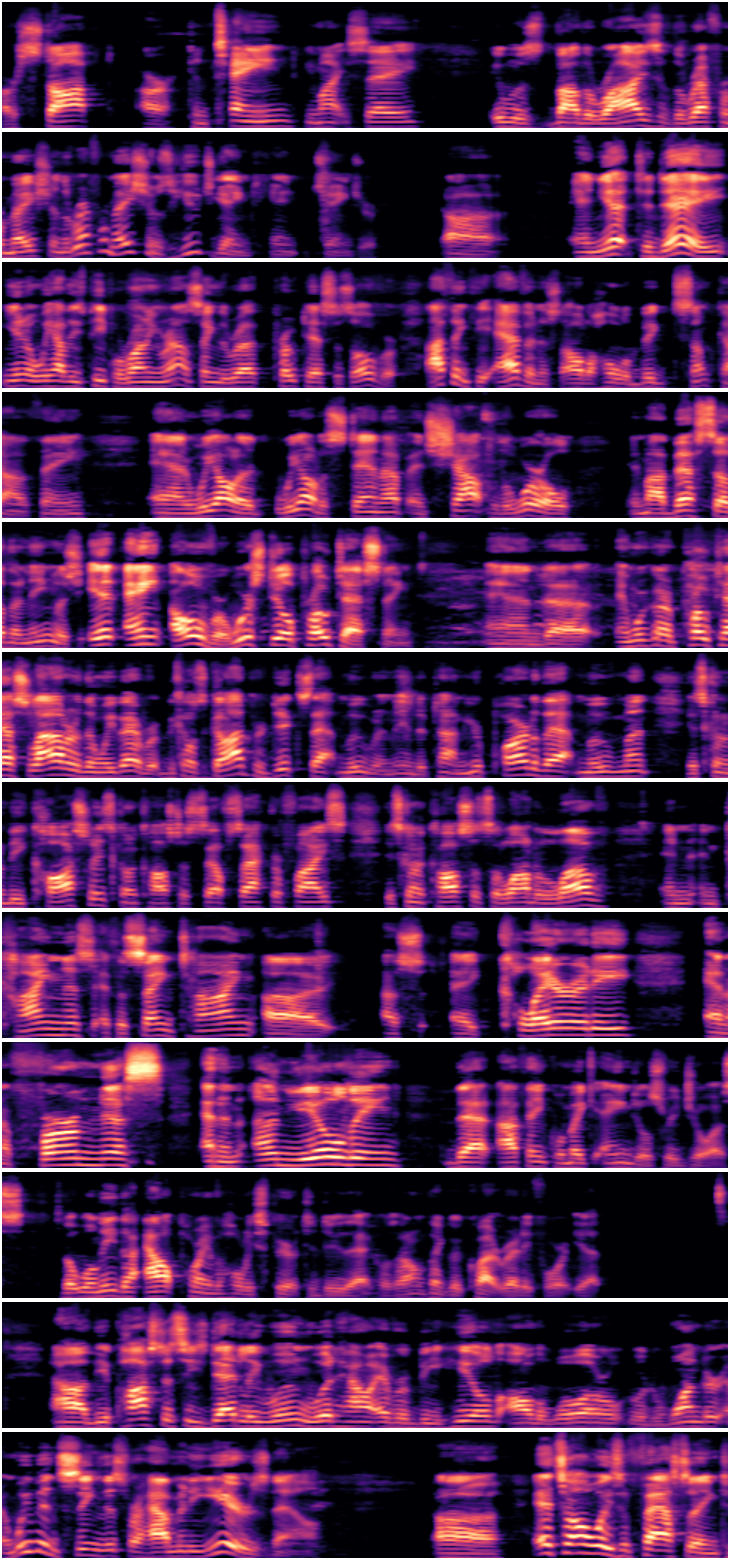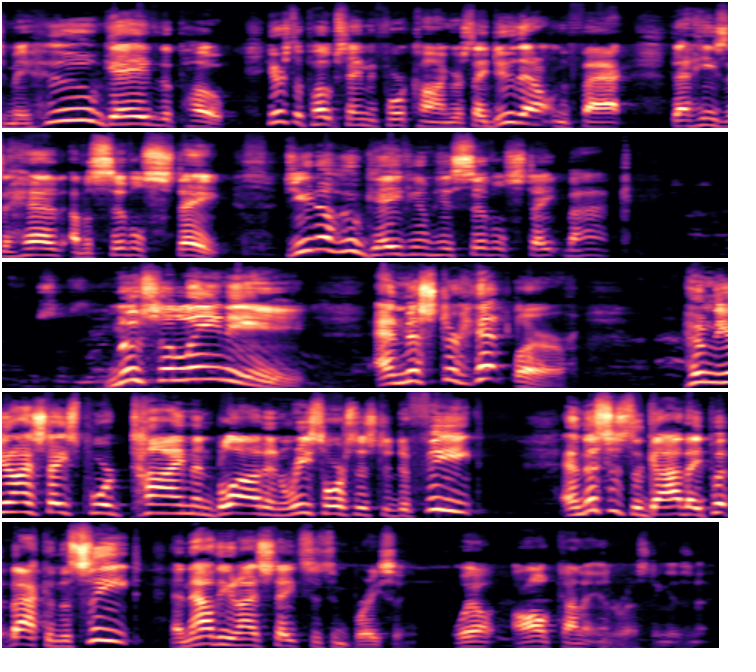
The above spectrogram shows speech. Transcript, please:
are stopped, are contained, you might say. It was by the rise of the Reformation. The Reformation was a huge game changer. Uh, and yet today, you know, we have these people running around saying the protest is over. I think the Adventists ought to hold a big some kind of thing, and we ought to we ought to stand up and shout to the world in my best Southern English, it ain't over. We're still protesting. And, uh, and we're going to protest louder than we've ever, because God predicts that movement in the end of time. You're part of that movement. It's going to be costly. It's going to cost us self-sacrifice. It's going to cost us a lot of love and, and kindness at the same time, uh, a, a clarity and a firmness and an unyielding that I think will make angels rejoice. But we'll need the outpouring of the Holy Spirit to do that because I don't think we're quite ready for it yet. Uh, the apostasy's deadly wound would, however, be healed. All the world would wonder. And we've been seeing this for how many years now? Uh, it's always fascinating to me. Who gave the Pope? Here's the Pope standing before Congress. They do that on the fact that he's the head of a civil state. Do you know who gave him his civil state back? Mussolini. Mussolini and Mr. Hitler, whom the United States poured time and blood and resources to defeat. And this is the guy they put back in the seat. And now the United States is embracing it. Well, all kind of interesting, isn't it?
